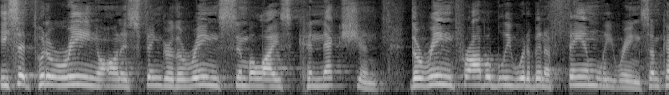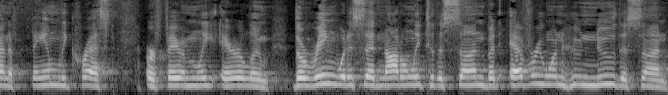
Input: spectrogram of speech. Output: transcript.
He said, put a ring on his finger. The ring symbolized connection. The ring probably would have been a family ring, some kind of family crest or family heirloom. The ring would have said not only to the son, but everyone who knew the son,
